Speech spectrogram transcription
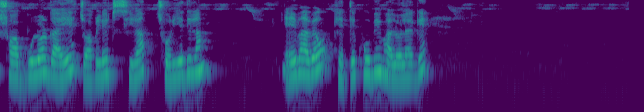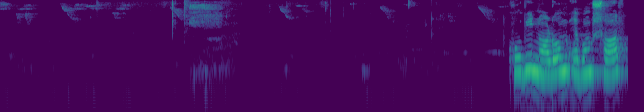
সবগুলোর গায়ে চকলেট সিরাপ ছড়িয়ে দিলাম। এইভাবেও খেতে খুবই ভালো লাগে। খুবই নরম এবং সফট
